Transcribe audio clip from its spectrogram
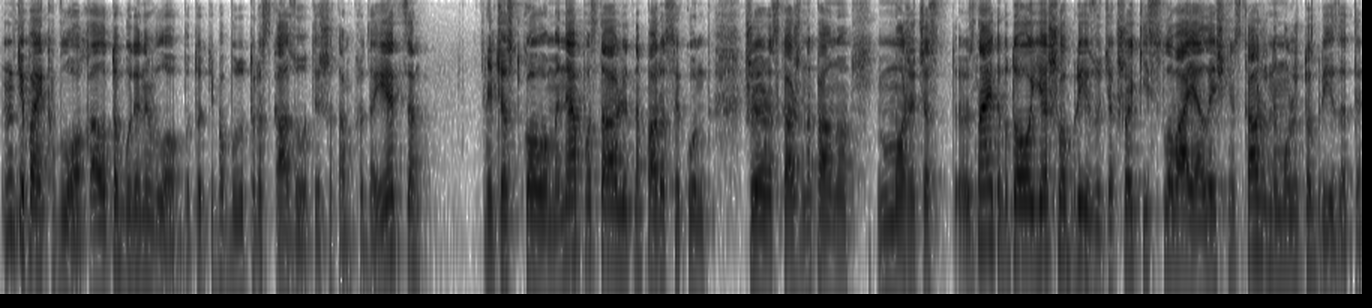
Ну, типа як влог, але то буде не влог, бо то типа будуть розказувати, що там продається. Частково мене поставлять на пару секунд, що я розкажу. Напевно, може част... Знаєте, бо того є, що обрізуть. Якщо якісь слова я лишні скажу, не можуть обрізати.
